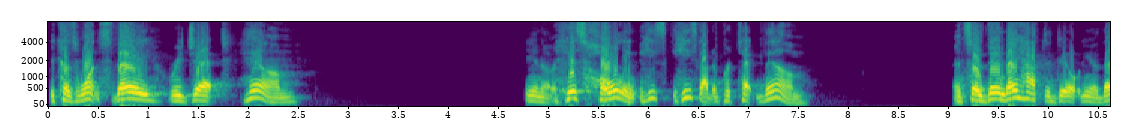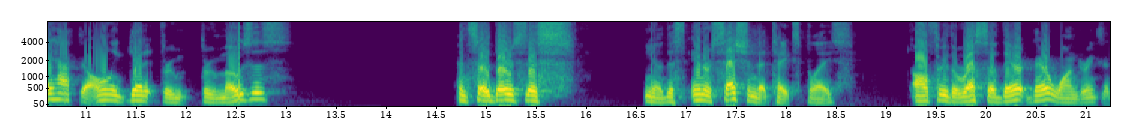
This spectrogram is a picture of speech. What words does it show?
Because once they reject him, you know, his holy, he's, he's got to protect them. And so then they have to deal, you know, they have to only get it through through Moses. And so there's this, you know, this intercession that takes place all through the rest of their their wanderings. You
